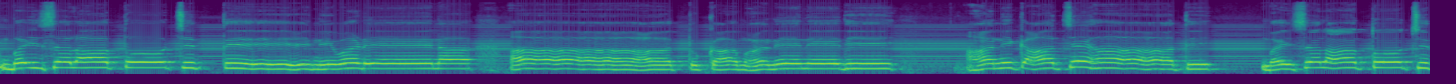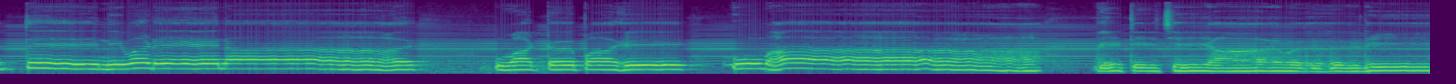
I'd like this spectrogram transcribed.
बैसला तो चित्ती निवडेना. आ तुका म्हणे नेदी आणि काचे हाती बैसला तो चित्ती निवडेना. वाट पाहे उभा भेटीची आवडी.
